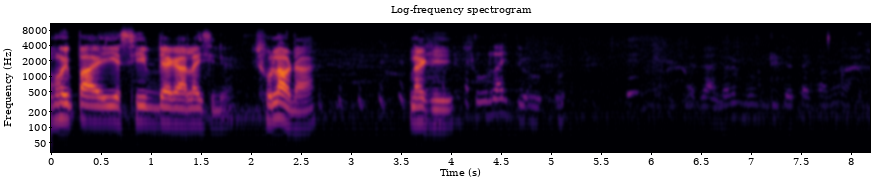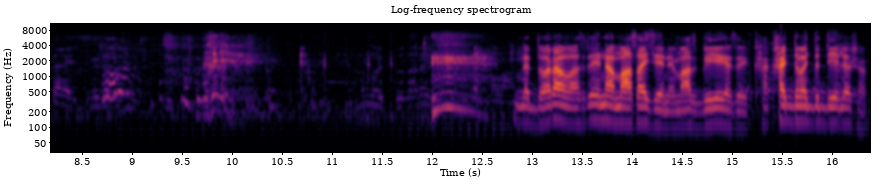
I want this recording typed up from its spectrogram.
ওই পা ইয়ে সিপ ব্যাগ আলাইছিল। শোলা ওটা? নাকি? না, ধরা মাছ রে, না, মাছ আইছে না, মাছ বেরিয়ে গেছে। খাদ্য মাদ্য দিয়ে সব।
